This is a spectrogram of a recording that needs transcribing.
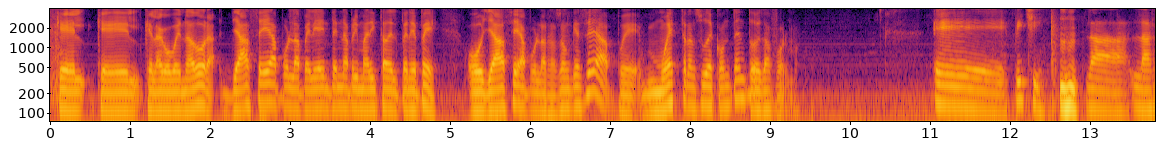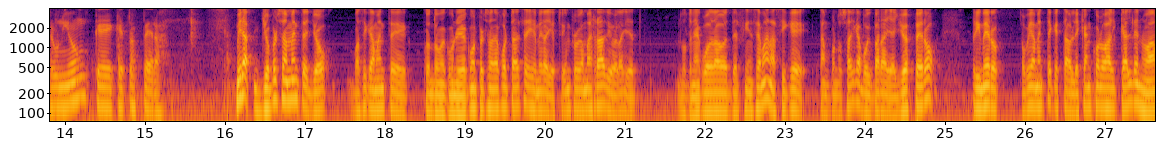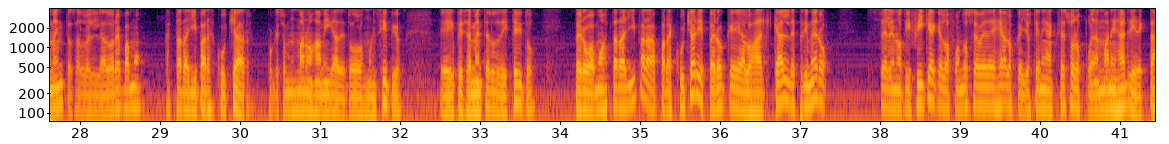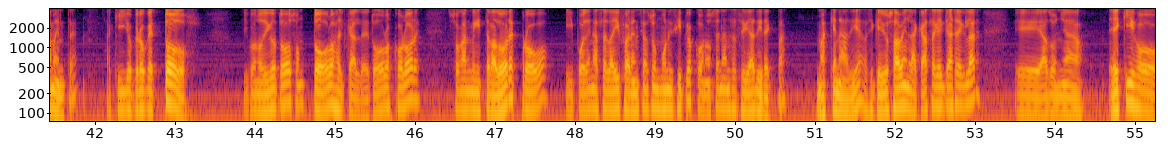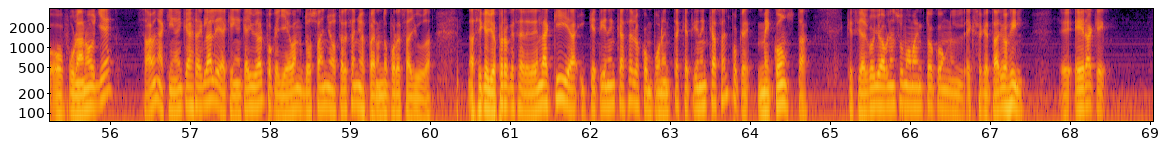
que, el, que, el, que la gobernadora, ya sea por la pelea interna primarista del PNP o ya sea por la razón que sea, pues muestran su descontento de esa forma. Eh, Pichi, la, la reunión que, que tú esperas. Mira, yo personalmente, yo básicamente cuando me comuniqué con el personal de Fortaleza dije, mira, yo estoy en un programa de radio, ¿verdad? Que ya lo tenía cuadrado desde el fin de semana, así que tan pronto salga voy para allá. Yo espero, primero, obviamente que establezcan con los alcaldes nuevamente, o sea, los legisladores vamos a estar allí para escuchar, porque somos manos amigas de todos los municipios, eh, especialmente los de distrito, pero vamos a estar allí para, para escuchar y espero que a los alcaldes primero se le notifique que los fondos CBDG a los que ellos tienen acceso los puedan manejar directamente. Aquí yo creo que todos, y cuando digo todos, son todos los alcaldes de todos los colores, son administradores, probos, y pueden hacer la diferencia en sus municipios, conocen la necesidad directa, más que nadie. Así que ellos saben la casa que hay que arreglar, eh, a doña X o, fulano Y, saben a quién hay que arreglarle y a quién hay que ayudar porque llevan dos años o tres años esperando por esa ayuda. Así que yo espero que se le den la guía y qué tienen que hacer, los componentes que tienen que hacer, porque me consta que si algo yo hablé en su momento con el exsecretario Gil, eh, era que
